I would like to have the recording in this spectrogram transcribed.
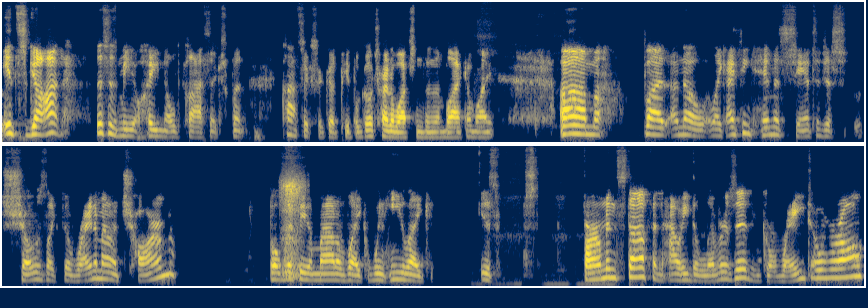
it's got. This is me hating old classics, but classics are good. People go try to watch something in black and white. Um, but uh, no, like I think him as Santa just shows like the right amount of charm, but with the amount of like when he like is firm and stuff and how he delivers it, great overall.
